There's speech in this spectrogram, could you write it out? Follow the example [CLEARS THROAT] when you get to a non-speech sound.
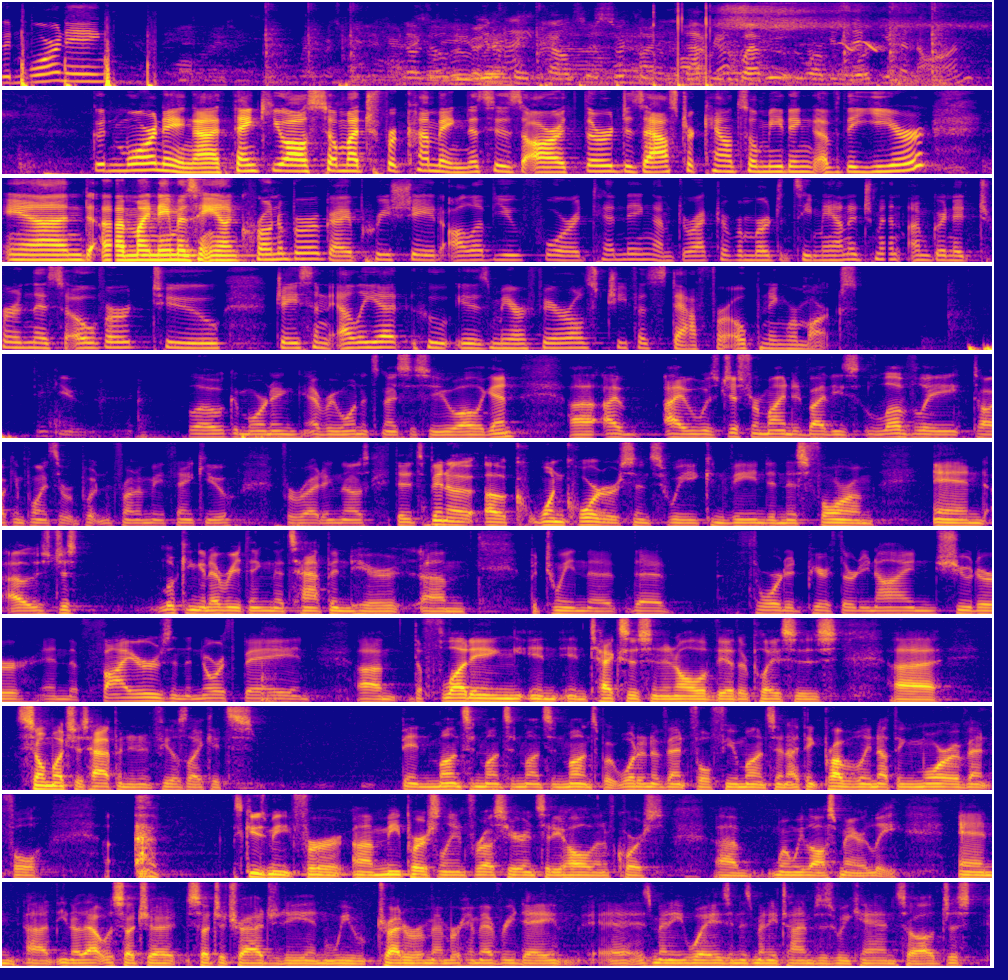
Good morning. Good morning. Uh, thank you all so much for coming. This is our third Disaster Council meeting of the year. And uh, my name is Anne Kronenberg. I appreciate all of you for attending. I'm Director of Emergency Management. I'm going to turn this over to Jason Elliott, who is Mayor Farrell's Chief of Staff, for opening remarks. Hello, good morning, everyone. It's nice to see you all again. Uh, I, I was just reminded by these lovely talking points that were put in front of me. Thank you for writing those. That it's been a, a one quarter since we convened in this forum, and I was just looking at everything that's happened here um, between the, the thwarted Pier 39 shooter and the fires in the North Bay and um, the flooding in, in Texas and in all of the other places. Uh, so much has happened, and it feels like it's been months and months and months and months, but what an eventful few months. And I think probably nothing more eventful, [CLEARS THROAT] excuse me, for um, me personally and for us here in City Hall, and of course, um, when we lost Mayor Lee. And uh, you know that was such a such a tragedy and we try to remember him every day uh, as many ways and as many times as we can. So i'll just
